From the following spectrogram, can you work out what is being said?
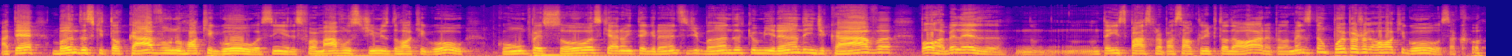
até bandas que tocavam no Rock Go, assim, eles formavam os times do Rock Go com pessoas que eram integrantes de bandas que o Miranda indicava. Porra, beleza, não, tem espaço para passar o clipe toda hora, pelo menos então põe para jogar o Rock Go, sacou?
